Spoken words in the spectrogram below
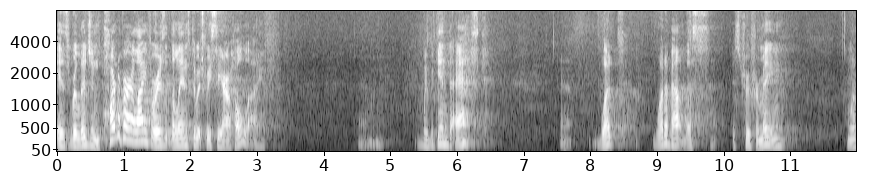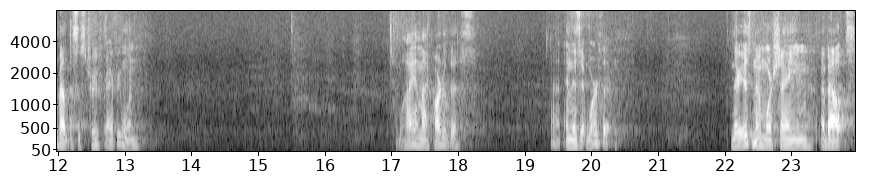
is religion part of our life or is it the lens through which we see our whole life? we begin to ask, uh, what, what about this is true for me? What about this is true for everyone? Why am I part of this? Uh, and is it worth it? There is no more shame about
